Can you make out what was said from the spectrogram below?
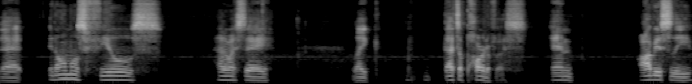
that it almost feels how do I say like that's a part of us. And obviously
